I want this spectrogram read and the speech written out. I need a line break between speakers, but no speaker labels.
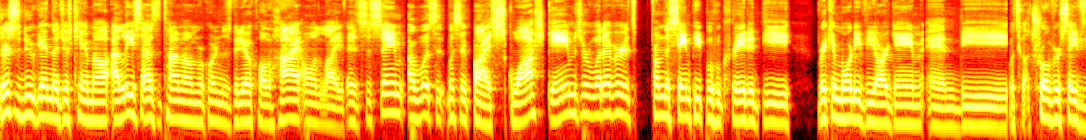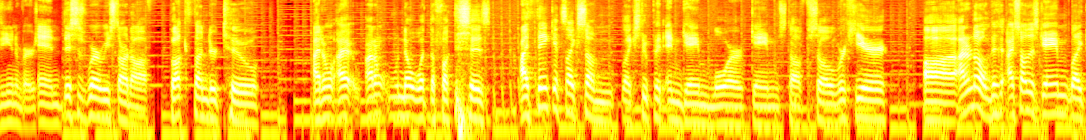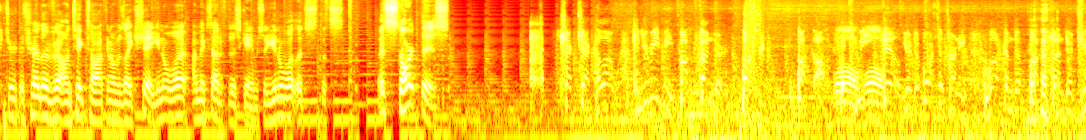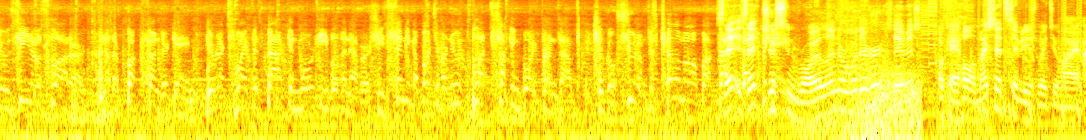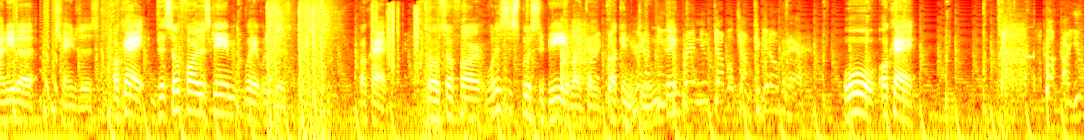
So there's a new game that just came out, at least as the time I'm recording this video, called High on Life. It's the same. Uh, what's it? What's it by Squanch Games or whatever? It's from the same people who created the Rick and Morty VR game and the what's it called Trover Saves the Universe. And this is where we start off. Buck Thunder 2. I don't I I don't know what the fuck this is. I think it's like some like stupid in-game lore game stuff. So we're here. Uh, I don't know. This, I saw this game like the trailer of it on TikTok, and I was like, "Shit, you know what? I'm excited for this game." So you know what? Let's let's let's start this.
Check, check. Hello. Can you read me? Buck Thunder. Buck. Buck. Oh,
Whoa,
it's me,
whoa.
Bill, your divorce attorney. Welcome to Buck Thunder 2 Xeno Slaughter. Another Buck Thunder game. Your ex-wife is back and more evil than ever. She's sending a bunch of her new blood-sucking boyfriends out. So go shoot them. Just kill them all, Buck.
Is that, is that Justin Roiland or whatever his name is? Okay, hold on. My sensitivity is way too high. I need to change this. Okay, this so far this game. Wait, what is this? Okay, so so far, what is this supposed to be? Like a fucking
have to
Doom thing?
brand new double jump to get over there.
Oh, okay.
Buck, are you?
